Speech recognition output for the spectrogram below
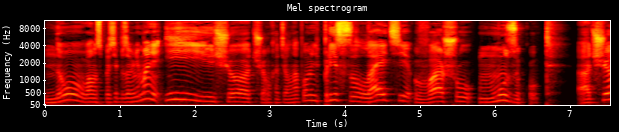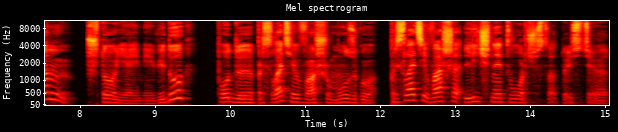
Ну, вам спасибо за внимание. И еще о чем хотел напомнить. Присылайте вашу музыку. О чем, что я имею в виду? Под э, присылайте вашу музыку. Присылайте ваше личное творчество. То есть э,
